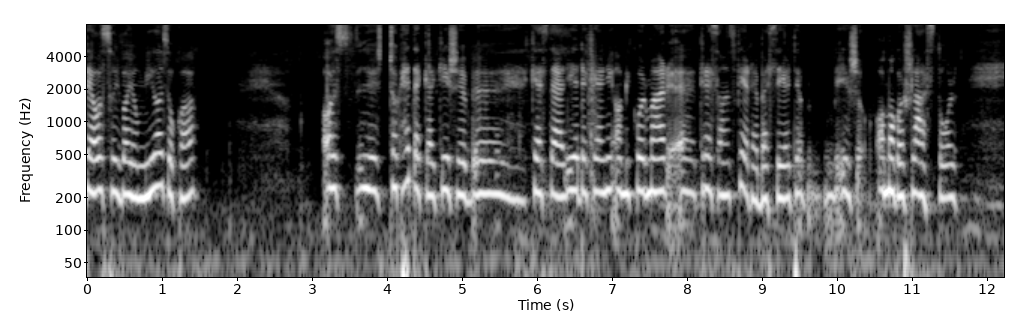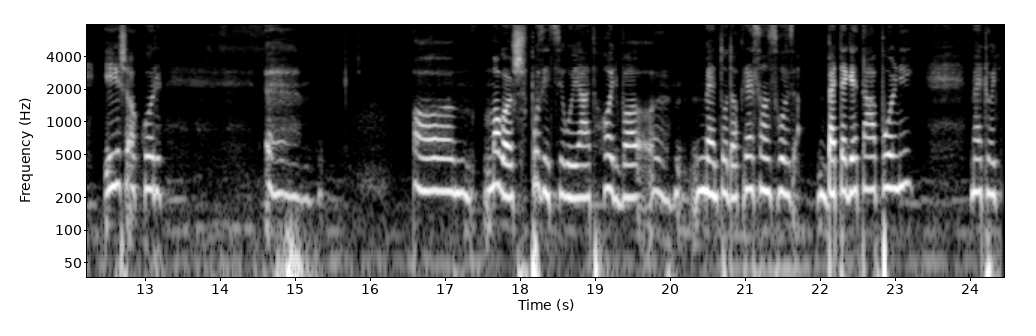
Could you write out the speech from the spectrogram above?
de az, hogy vajon mi az oka, az csak hetekkel később kezdte el érdekelni, amikor már Crescens félrebeszélt, és a magas láztól. És akkor a magas pozícióját hagyva ment oda Crescenshoz beteget ápolni, mert hogy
